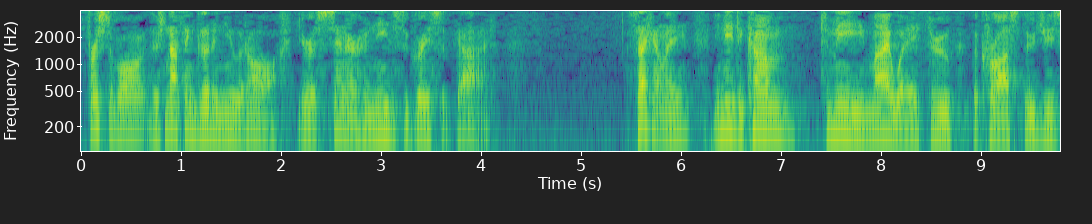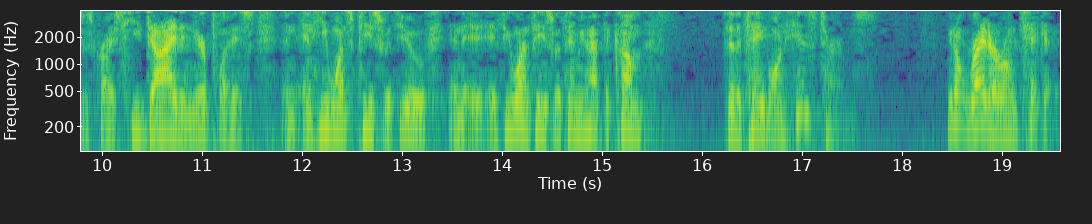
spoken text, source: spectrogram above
First of all, there's nothing good in you at all. You're a sinner who needs the grace of God. Secondly, you need to come to me my way through the cross, through Jesus Christ. He died in your place, and, and He wants peace with you. And if you want peace with Him, you have to come to the table on His terms. We don't write our own ticket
